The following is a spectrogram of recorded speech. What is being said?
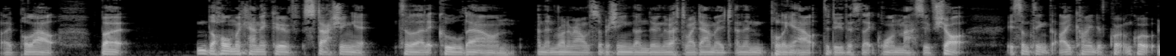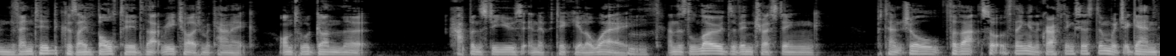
I, I pull out. But the whole mechanic of stashing it to let it cool down and then run around with a submachine gun doing the rest of my damage and then pulling it out to do this like one massive shot is something that I kind of quote unquote invented because I bolted that recharge mechanic onto a gun that happens to use it in a particular way. Hmm. And there's loads of interesting potential for that sort of thing in the crafting system, which again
